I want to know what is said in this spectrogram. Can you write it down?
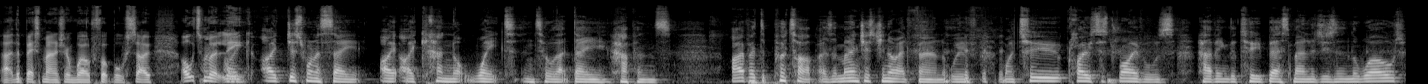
uh, the best manager in world football. So ultimately, I, I just want to say, I, I cannot wait until that day happens. I've had to put up as a Manchester United fan with my two closest rivals having the two best managers in the world.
